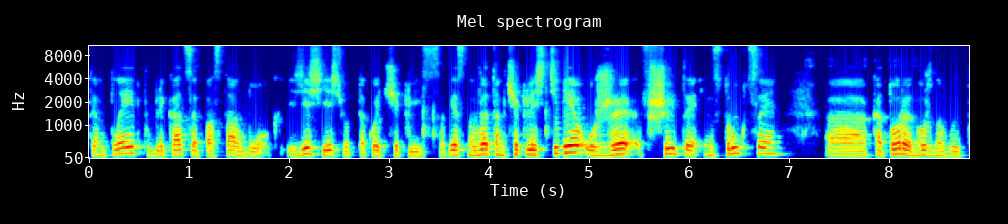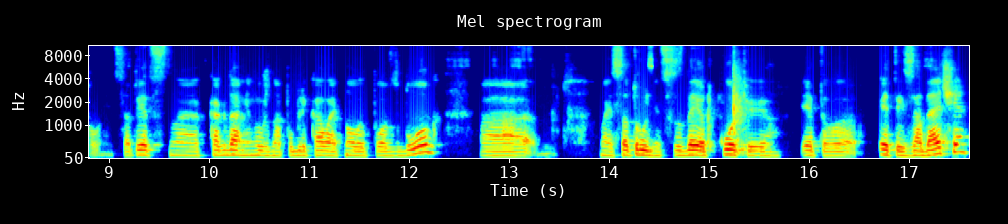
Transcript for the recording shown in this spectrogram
темплейт, публикация поста в блог. И здесь есть вот такой чек-лист. Соответственно, в этом чек-листе уже вшиты инструкции, а, которые нужно выполнить. Соответственно, когда мне нужно опубликовать новый пост в блог, а, моя сотрудница создает копию этого, этой задачи.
